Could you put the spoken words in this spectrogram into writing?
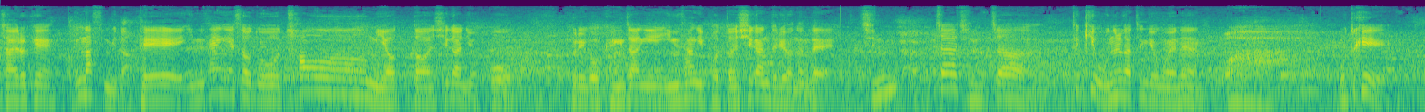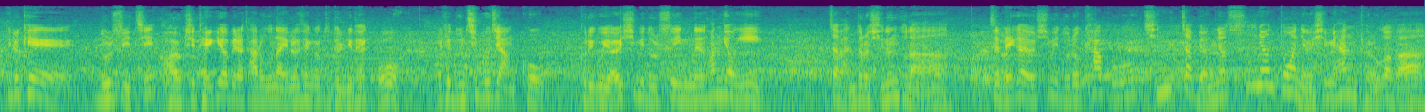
자 이렇게 끝났습니다 제 인생에서도 처음이었던 시간이었고 그리고 굉장히 인상 깊었던 시간들이었는데 진짜 진짜 특히 오늘 같은 경우에는 와 어떻게 이렇게 놀 수 있지? 아 역시 대기업이라 다르구나 이런 생각도 들기도 했고 이렇게 눈치 보지 않고 그리고 열심히 놀 수 있는 환경이 진짜 만들어 지는구나. 진짜 내가 열심히 노력하고 진짜 몇 년, 수년 동안 열심히 한 결과가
